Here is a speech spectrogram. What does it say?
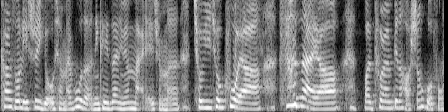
看守所里是有小卖部的，你可以在里面买什么秋衣秋裤呀、酸奶呀，哇，突然变得好生活风，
